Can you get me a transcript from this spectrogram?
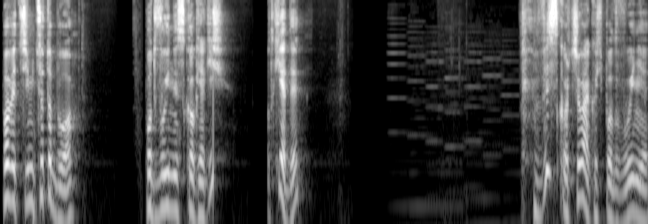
Powiedzcie mi, co to było? Podwójny skok jakiś? Od kiedy? Wyskoczyła jakoś podwójnie.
